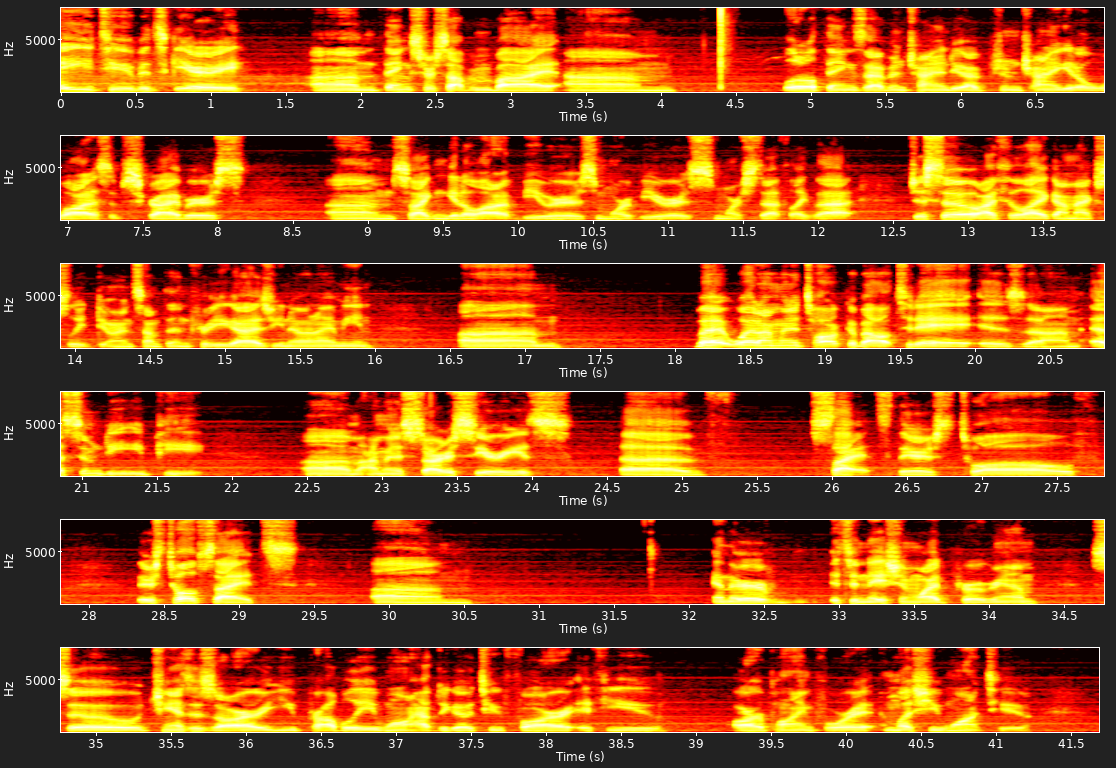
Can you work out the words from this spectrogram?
Hey YouTube, it's Gary. Um, thanks for stopping by. Um, little things I've been trying to do. I've been trying to get a lot of subscribers um, so I can get a lot of viewers, more viewers, more stuff like that. Just so I feel like I'm actually doing something for you guys, you know what I mean? Um, but what I'm going to talk about today is um, SMDEP. Um, I'm going to start a series of sites. There's 12. There's 12 sites um, and they're it's a nationwide program, so chances are you probably won't have to go too far if you are applying for it, unless you want to.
